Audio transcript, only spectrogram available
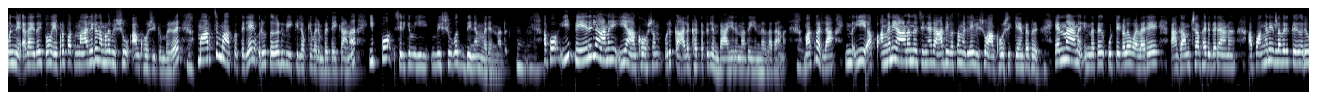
മുന്നേ അതായത് ഇപ്പോൾ ഏപ്രിൽ പതിനാലിന് നമ്മൾ വിഷു ആഘോഷിക്കുമ്പോൾ മാർച്ച് മാസത്തിലെ ഒരു തേർഡ് വീക്കിലൊക്കെ വരുമ്പോഴത്തേക്കാണ് ഇപ്പോൾ ശരിക്കും ഈ വിഷുവ ദിനം വരുന്നത്. അപ്പോൾ ഈ പേരിലാണ് ഈ ആഘോഷം ഒരു കാലഘട്ടത്തിൽ ഉണ്ടായിരുന്നത് എന്നുള്ളതാണ് മാത്രമല്ല ഇന്ന് ഈ അങ്ങനെയാണെന്ന് വെച്ച് കഴിഞ്ഞാൽ ആ ദിവസമല്ലേ വിഷു ആഘോഷിക്കേണ്ടത്? എന്നാണ് ഇന്നത്തെ കുട്ടികൾ വളരെ ആകാംക്ഷാഭരിതരാണ്. അപ്പോൾ അങ്ങനെയുള്ളവർക്ക് ഒരു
